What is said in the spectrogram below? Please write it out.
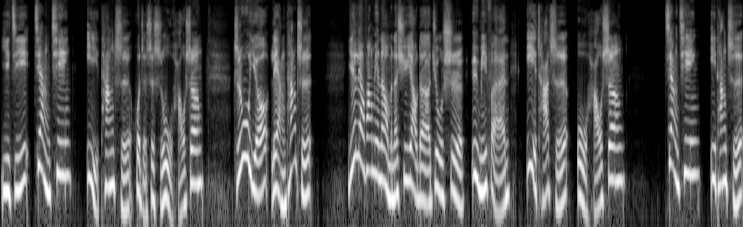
以及酱青一汤匙或者是十五毫升，植物油两汤匙。颜料方面呢，我们呢需要的就是玉米粉一茶匙五毫升，酱青一汤匙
